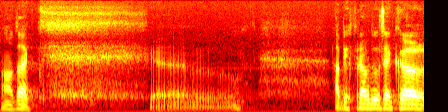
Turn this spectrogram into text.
No tak, eh, abych pravdu řekl,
